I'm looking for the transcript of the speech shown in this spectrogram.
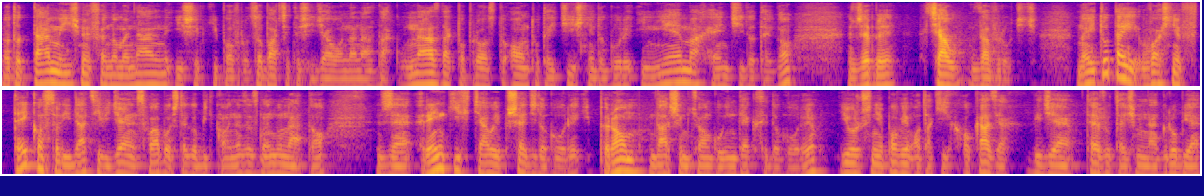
no to tam mieliśmy fenomenalny i szybki powrót. Zobaczcie, co się działo na Nasdaqu. Nasdaq po prostu, on tutaj ciśnie do góry i nie ma chęci do tego, żeby chciał zawrócić. No i tutaj właśnie w tej konsolidacji widziałem słabość tego Bitcoina ze względu na to, że rynki chciały przejść do góry i prom w dalszym ciągu indeksy do góry. Już nie powiem o takich okazjach, gdzie też rzucaliśmy na, grubie,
